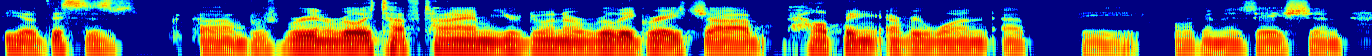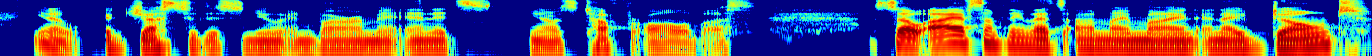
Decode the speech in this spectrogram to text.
you know, this is um, we're in a really tough time. You're doing a really great job helping everyone at the organization, you know, adjust to this new environment. And it's, you know, it's tough for all of us. So I have something that's on my mind, and I don't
